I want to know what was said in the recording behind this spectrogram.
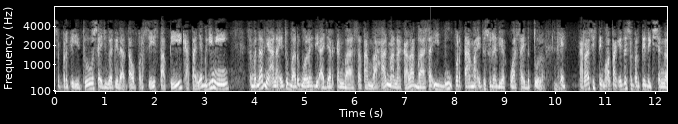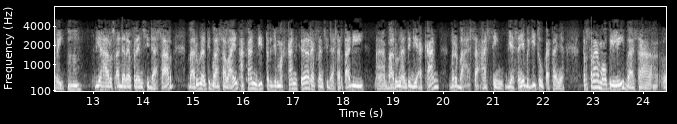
Seperti itu saya juga tidak tahu persis, tapi katanya begini, sebenarnya anak itu baru boleh diajarkan bahasa tambahan, manakala bahasa ibu pertama itu sudah dia kuasai betul. Oke. Okay. Karena sistem otak itu seperti dictionary. Mm. Dia harus ada referensi dasar, baru nanti bahasa lain akan diterjemahkan ke referensi dasar tadi. Nah, baru nanti dia akan berbahasa asing. Biasanya begitu katanya. Terserah mau pilih bahasa e,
